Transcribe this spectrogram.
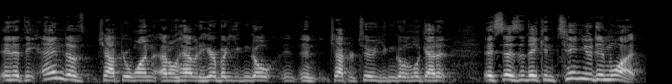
And at the end of chapter 1, I don't have it here, but you can go in, chapter 2, you can go and look at it. It says that they continued in what?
